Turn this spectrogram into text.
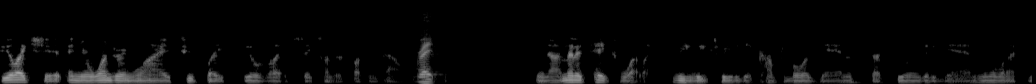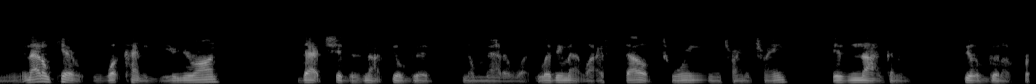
feel like shit, and you're wondering why two plates feels like six hundred fucking pounds right. you know, and then it takes what like three weeks for you to get comfortable again and start feeling good again. You know what I mean? And I don't care what kind of gear you're on, that shit does not feel good no matter what. Living that lifestyle, of touring and trying to train, is not gonna feel good for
